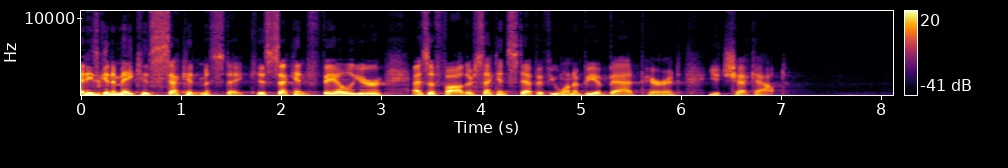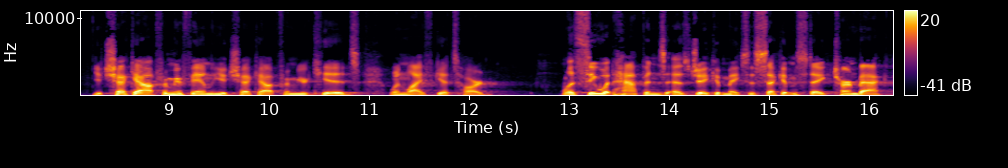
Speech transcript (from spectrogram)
and he's going to make his second mistake, his second failure as a father. Second step, if you want to be a bad parent, you check out. You check out from your family, you check out from your kids when life gets hard. Let's see what happens as Jacob makes his second mistake. Turn back,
